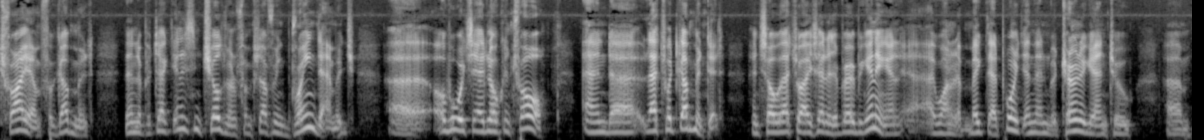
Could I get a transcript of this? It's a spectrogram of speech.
triumph for government than to protect innocent children from suffering brain damage uh, over which they had no control? And uh, that's what government did. And so that's why I said at the very beginning, and I wanted to make that point and then return again to um,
